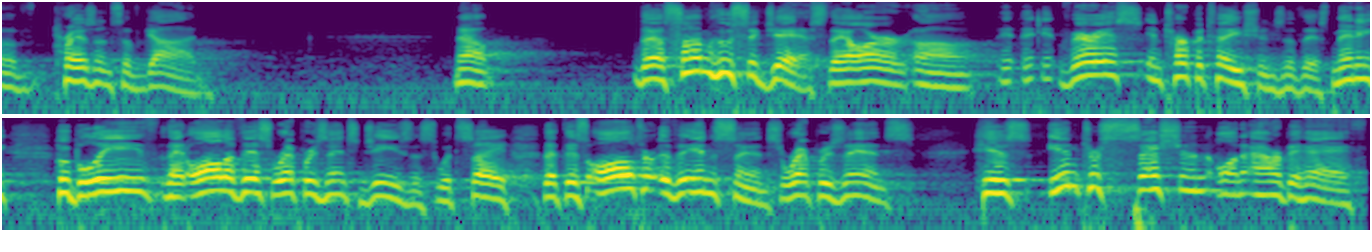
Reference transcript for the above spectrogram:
uh, presence of God. Now, there are some who suggest there are uh, various interpretations of this. Many who believe that all of this represents Jesus would say that this altar of incense represents his intercession on our behalf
